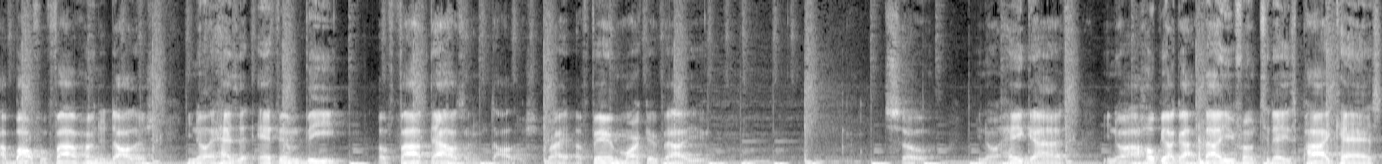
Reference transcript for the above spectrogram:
I bought for five hundred dollars. You know, it has an FMV of $5,000, right? A fair market value. So, you know, hey guys, you know, I hope y'all got value from today's podcast.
